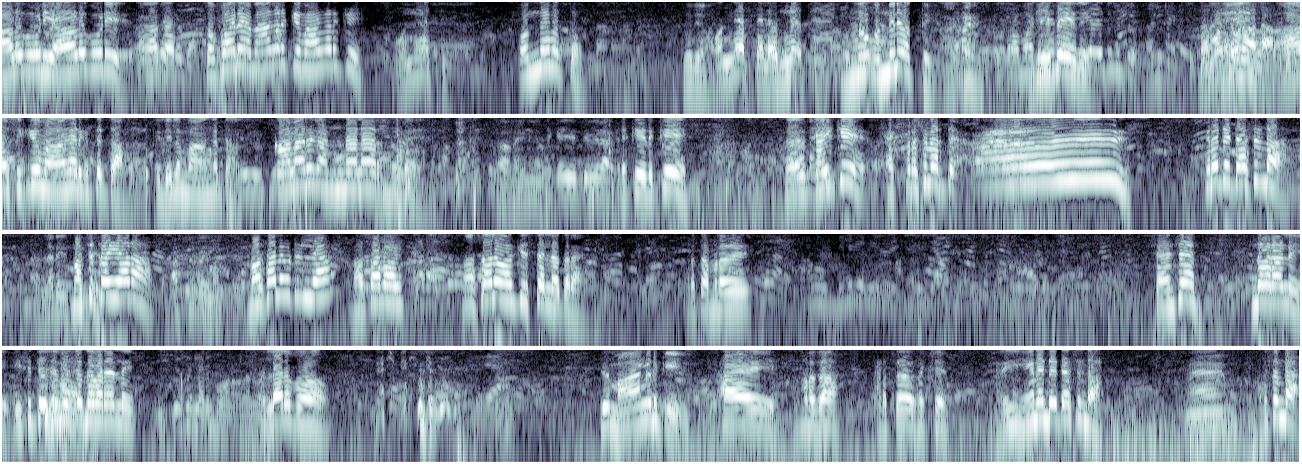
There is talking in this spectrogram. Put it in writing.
ആൾ കൂടി ആൾ കൂടി. സൊഫാനെ മാങ്ങടക്ക് മാങ്ങടക്ക്. ഒന്നേ പത്തോ. ഒന്നിന് പത്ത്. ജീപ്പ് ജീപേ ചെയ്ത് ആശിക്ക് മാങ്ങ എടുത്തിട്ടാ. ഇടയിലും മാങ്ങട്ടാ. കളറ് കണ്ടാലേ അറിഞ്ഞൂടെ. എടുക്ക് എടുക്ക്. കഴിക്ക്. എക്സ്പ്രഷൻ വരട്ടെ. ഇങ്ങനെ ടേസ്റ്റ് ഉണ്ടാ? മസ്റ്റ് ട്രൈ ആണാ? മസാല കൂട്ടില്ല. മസാല മസാല നമുക്ക് ഇഷ്ടമല്ലാത്തറ അടുത്ത നമ്മളത് ഷാൻഷാൻ എന്താ പറയാനുള്ളേ? ഈ സിറ്റുവേഷനെ കുറിച്ച് എന്താ പറയാനുള്ളേ? എല്ലാരും പോണം? ഇത് മാങ്ങെടുക്കേ ഹായ് നമ്മളതാ അടുത്ത സെക്ഷൻ എങ്ങനെയുണ്ട് ടേസ്റ്റ് ഉണ്ടാ രസണ്ടാ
